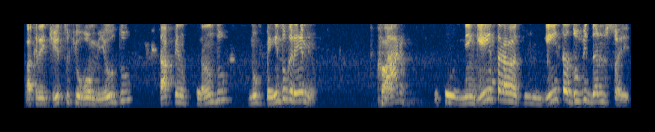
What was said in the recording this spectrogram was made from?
Acredito que o Romildo está pensando no bem do Grêmio. Claro. Né? ninguém está ninguém tá duvidando disso aí.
